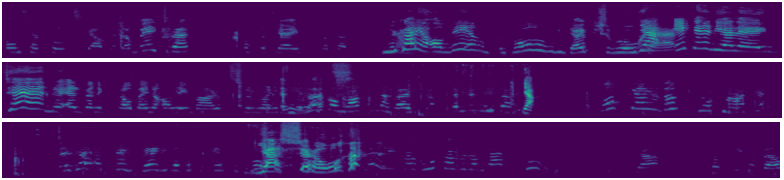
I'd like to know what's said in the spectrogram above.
ons hebt horen schelden. Dan weten we of dat jij dat hebt. Nu ga je alweer door over die duimpjes omhoog, Ja, hè? ik ben er niet alleen. Ten. Nee, en ben ik het wel bijna alleen maar. Dat is helemaal niet Inderdaad. Dan kom laten we naar huis gaan. Dan ben ik niet Ja. Wat gaan we dan voor vlog maken? Wij zijn nog steeds bezig met onze eerste vlog. Ja, zo. Maar hoe gaan we dan daar naartoe? Ja, dat zien we wel.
